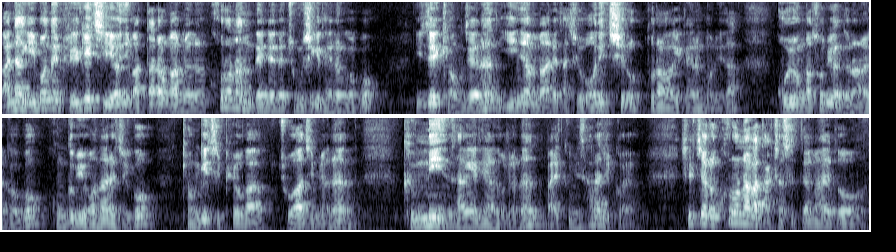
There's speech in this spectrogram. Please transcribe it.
만약 이번에 빌 게이츠 예언이 맞다라고 하면은 코로나는 내년에 종식이 되는 거고 이제 경제는 2년 만에 다시 원위치로 돌아가게 되는 겁니다. 고용과 소비가 늘어날 거고 공급이 원활해지고 경기 지표가 좋아지면은 금리 인상에 대한 우려는 말끔히 사라질 거예요. 실제로 코로나가 닥쳤을 때만 해도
